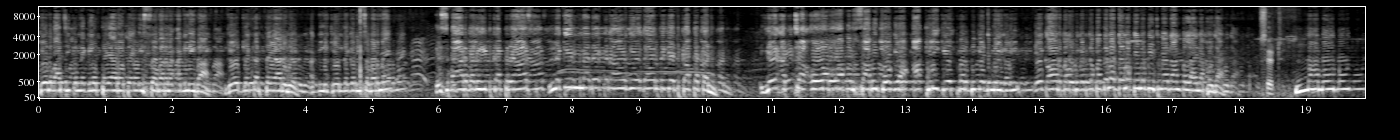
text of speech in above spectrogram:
गेंदबाजी करने के लिए तैयार होते हैं इस ओवर में अगली बार। गेंद लेकर तैयार हुए, अगली गेंद लेकर इस ओवर में। इस बार बड़ी हिट का प्रयास, लेकिन मैं देख रहा हूँ कि एक और विकेट का पतन। ये अच्छा ओवर यहाँ पर साबित हो गया। आखिरी गेंद पर विकेट मिल गई। एक और बड़े विकेट का पतन है। दोनों टीमें बीच मैदान पर लाइनअप हो जाए। महमूद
